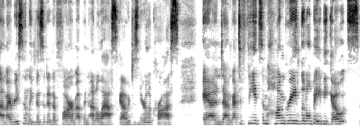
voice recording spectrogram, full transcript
Um, I recently visited a farm up in Onalaska, which is near La Crosse, and um, got to feed some hungry little baby goats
